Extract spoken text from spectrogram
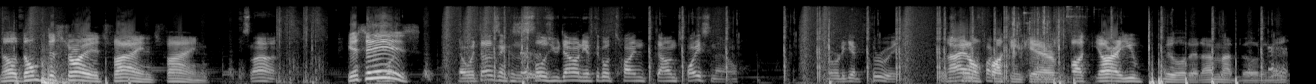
No, don't destroy it. It's fine. It's fine. It's not. Yes, it is. No, it doesn't, because it slows you down. You have to go down twice now in order to get through it. I don't fucking care. Fuck. All right, you build it. I'm not building it.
